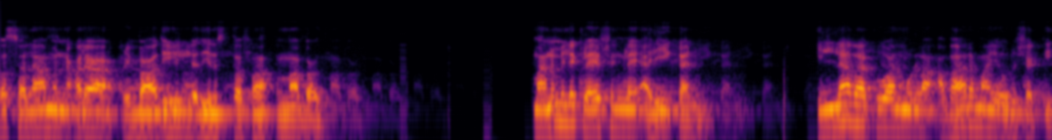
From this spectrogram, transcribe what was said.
وسلام على عباده الذين اصطفى أما بعد മനമിലെ ക്ലേശങ്ങളെ അലിയിക്കാനും ഇല്ലാതാക്കുവാനുമുള്ള അപാരമായ ഒരു ശക്തി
